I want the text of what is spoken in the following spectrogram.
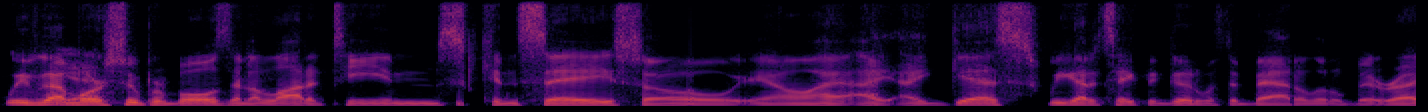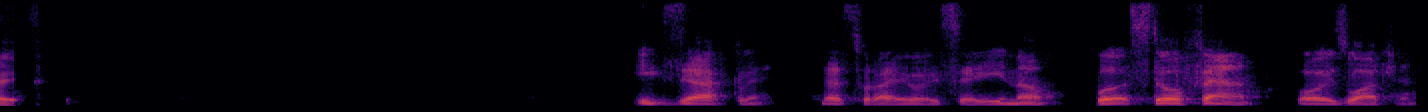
we've got Yeah. more Super Bowls than a lot of teams can say. So you know, I I, I guess we got to take the good with the bad a little bit, right? Exactly. That's what I always say, you know. But still a fan, always watching.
